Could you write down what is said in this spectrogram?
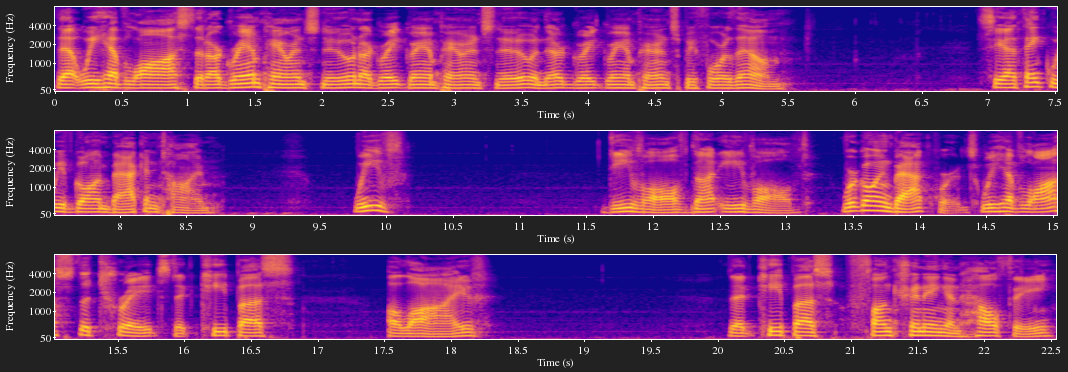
that we have lost that our grandparents knew and our great grandparents knew and their great grandparents before them. See, I think we've gone back in time. We've devolved, not evolved. We're going backwards. We have lost the traits that keep us alive, that keep us functioning and healthy,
